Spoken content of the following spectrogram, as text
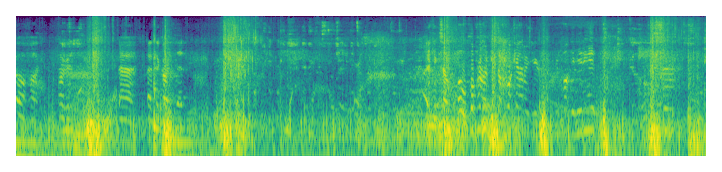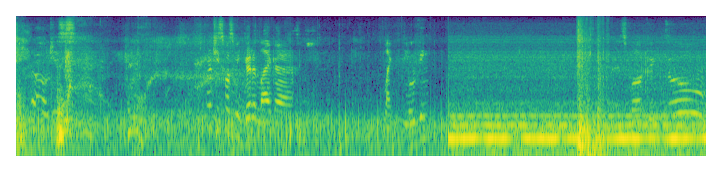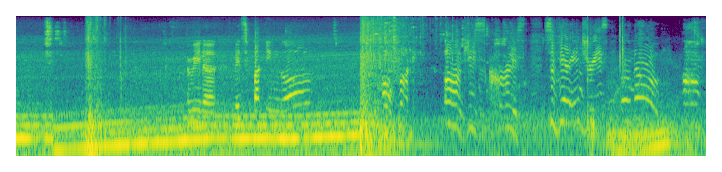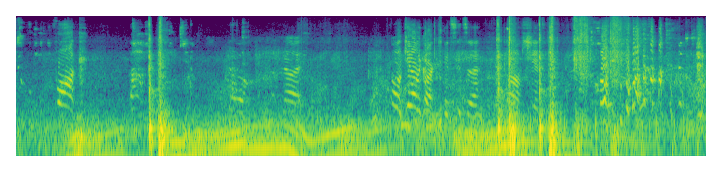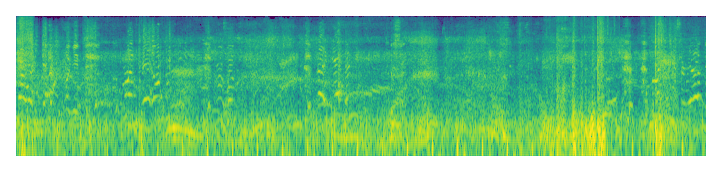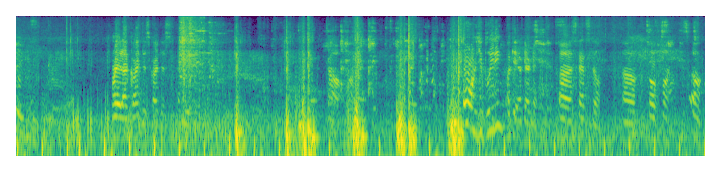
Oh fuck. Okay. Uh, the car's dead. I think so. Oh, LeBron, get the fuck out of here, you fucking idiot! Oh, Jesus. Aren't you supposed to be good at, like, uh... Moving? Let's fucking go! Uh, let's fucking go! Oh, fuck! Oh, Jesus Christ! Severe injuries! Oh, no! Oh, fuck! Oh. No, not. Oh, get out of the car. It's, it's, uh, oh, shit. Oh, no, wait, no, you fucking, what the hell? Right, uh, guard this, guard this. I. Oh, fuck. Oh, are you bleeding? Okay, okay, okay. Uh, stand still. Oh, oh, fuck. Oh,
